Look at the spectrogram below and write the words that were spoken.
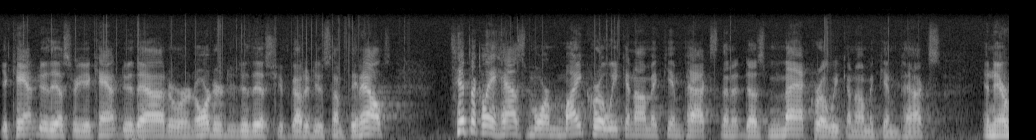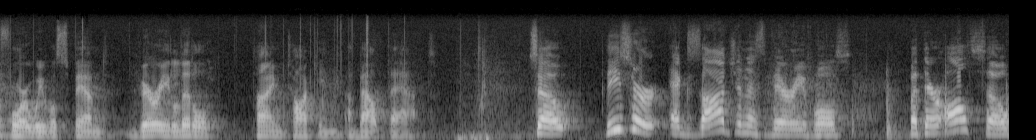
you can't do this or you can't do that, or in order to do this, you've got to do something else, typically has more microeconomic impacts than it does macroeconomic impacts, and therefore we will spend very little time talking about that. So these are exogenous variables, but they're also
